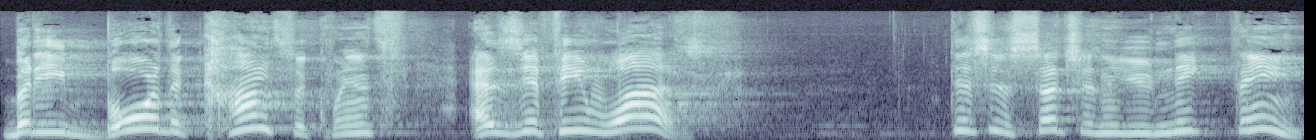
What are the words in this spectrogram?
but he bore the consequence as if he was. This is such a unique thing.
